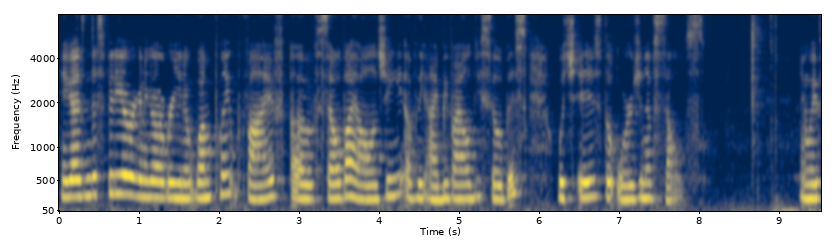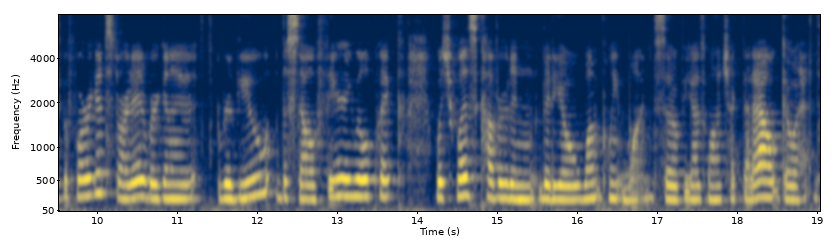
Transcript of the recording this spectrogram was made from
Hey guys, in this video we're going to go over Unit 1.5 of Cell Biology of the IB Biology syllabus, which is the origin of cells. Anyways, before we get started, we're going to review the cell theory real quick, which was covered in video 1.1. So if you guys want to check that out, go ahead.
